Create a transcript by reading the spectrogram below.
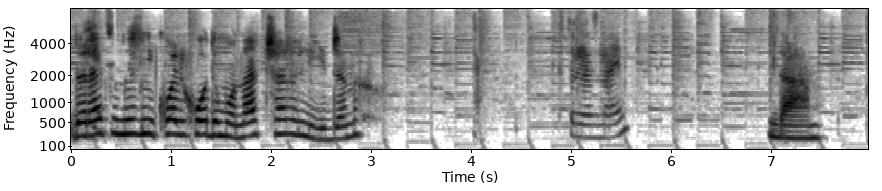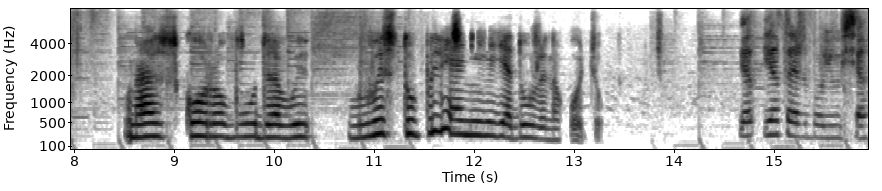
До речі, ми з Ніколь ходимо на чарлідинг. Хто не знає? Да. У нас скоро буде ви... виступлення, я дуже не хочу. Я, я теж боюся.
